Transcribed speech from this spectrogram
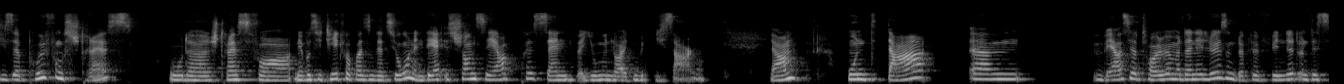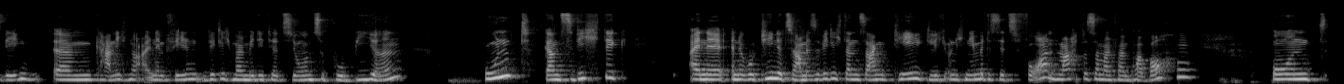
dieser Prüfungsstress oder Stress vor Nervosität vor Präsentationen, der ist schon sehr präsent bei jungen Leuten, würde ich sagen. Ja, und da ähm, wäre es ja toll, wenn man da eine Lösung dafür findet. Und deswegen ähm, kann ich nur allen empfehlen, wirklich mal Meditation zu probieren. Und ganz wichtig, eine, eine Routine zu haben. Also wirklich dann sagen täglich und ich nehme das jetzt vor und mache das einmal für ein paar Wochen und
